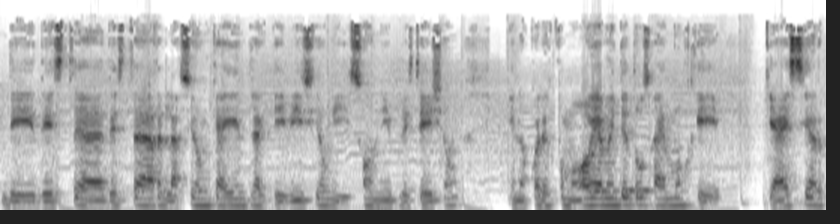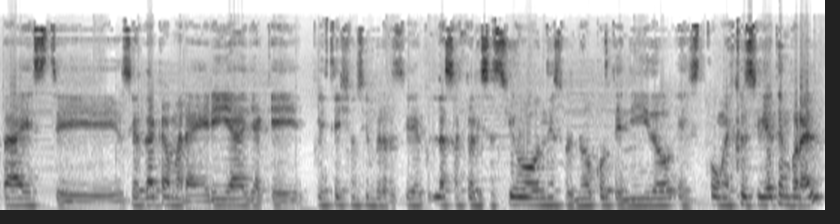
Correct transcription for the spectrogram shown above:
de, de esta, de esta relación que hay entre Activision y Sony PlayStation, en los cuales como obviamente todos sabemos que, que hay cierta, este, cierta camaradería, ya que PlayStation siempre recibe las actualizaciones o el nuevo contenido es con exclusividad temporal.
